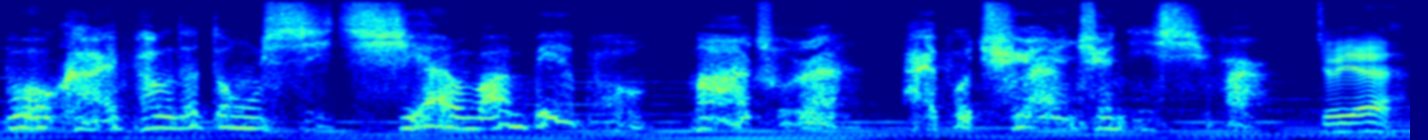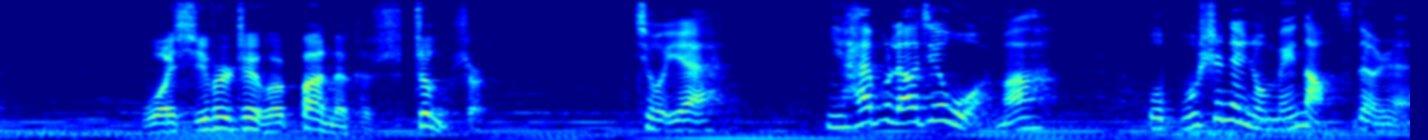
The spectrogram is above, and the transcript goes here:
不该碰的东西千万别碰。马主任还不劝劝你媳妇儿？九爷，我媳妇儿这回办的可是正事儿。九爷，你还不了解我吗？我不是那种没脑子的人。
